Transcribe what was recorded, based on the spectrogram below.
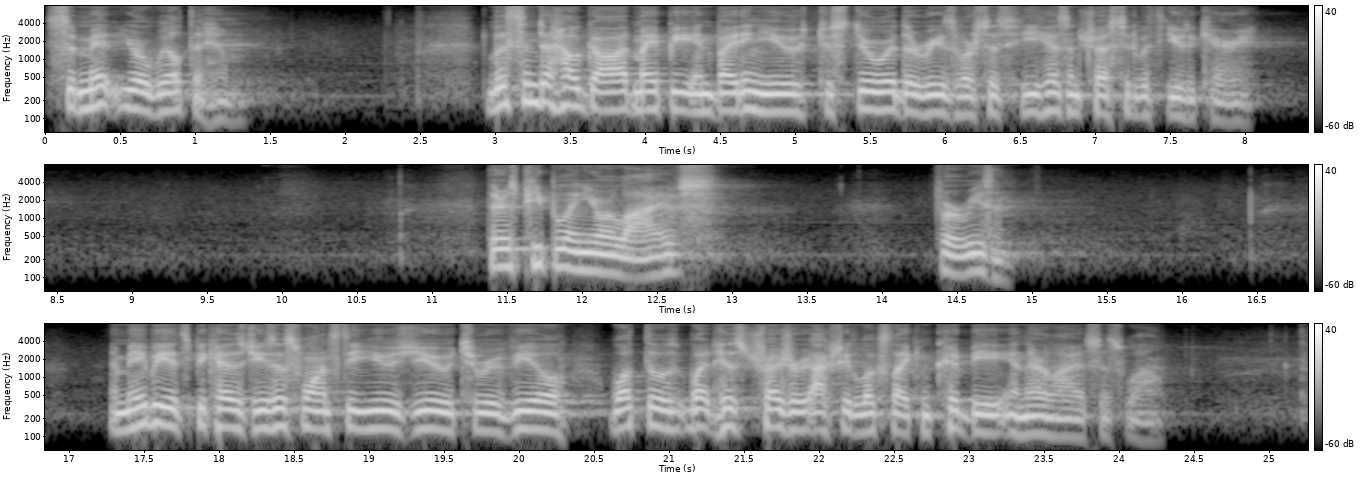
Submit your will to him. Listen to how God might be inviting you to steward the resources he has entrusted with you to carry. There's people in your lives for a reason. And maybe it's because Jesus wants to use you to reveal what, those, what his treasure actually looks like and could be in their lives as well. I'm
